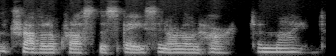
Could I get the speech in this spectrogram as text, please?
we travel across the space in our own heart and mind.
